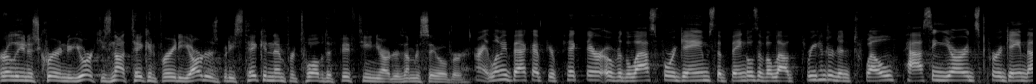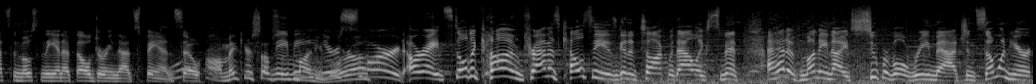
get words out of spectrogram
early in his career in New York. He's not taken for 80 yarders, but he's taken them for 12 to 15 yarders. I'm going to say over. All right, let me back up your pick there. Over the last four games, the Bengals have allowed 312 passing yards per game. That's the most in the NFL during that span. So oh, make yourself maybe some money. You're Laura. smart. All right, still to come. Travis Kelce is going to talk with Alex Smith ahead of Monday night's Super Bowl rematch. And someone here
